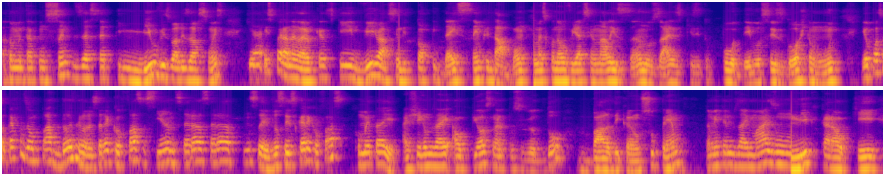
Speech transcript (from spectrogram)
atualmente tá com 117 mil visualizações que é esperar, né, galera? Porque que vídeo assim de top 10 sempre dá bom. Mas quando eu vi assim analisando os aliens quesito poder, vocês gostam muito. E eu posso até fazer um par 2, né, galera? Será que eu faço esse ano? Será? Será? Não sei. Vocês querem que eu faça? Comenta aí. Aí chegamos aí ao pior cenário possível do Bala de Canhão Supremo. Também temos aí mais um Mic Karaokê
